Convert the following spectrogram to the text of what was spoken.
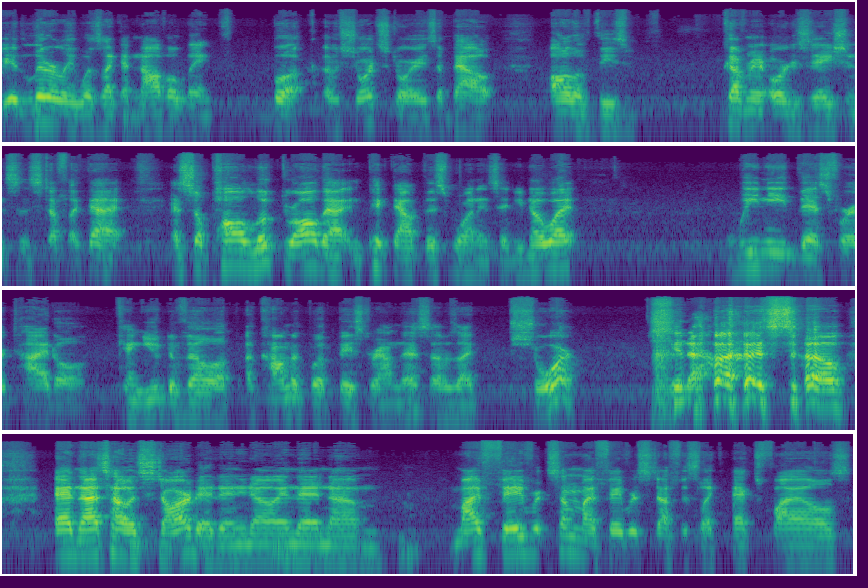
it literally was like a novel length book of short stories about all of these government organizations and stuff like that. And so Paul looked through all that and picked out this one and said, you know what? We need this for a title. Can you develop a comic book based around this? I was like, sure. You know, so and that's how it started. And you know, and then um my favorite some of my favorite stuff is like X Files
